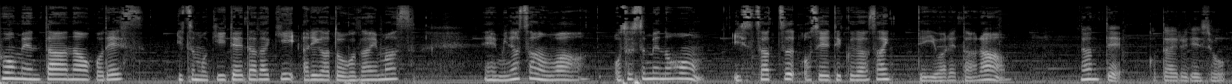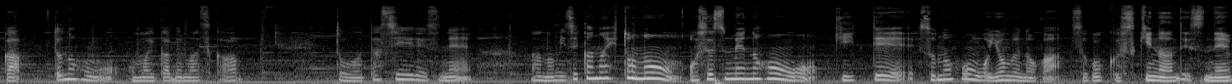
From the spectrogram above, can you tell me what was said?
フォーメンター直子です。いつも聞いていただきありがとうございます、えー、皆さんはおすすめの本一冊教えてくださいって言われたらなんて答えるでしょうか？どの本を思い浮かべますか？と私ですねあの身近な人のおすすめの本を聞いてその本を読むのがすごく好きなんですね。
